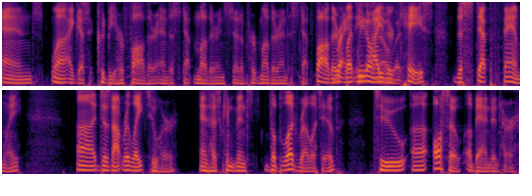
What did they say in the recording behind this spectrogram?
and well, I guess it could be her father and a stepmother instead of her mother and a stepfather. Right, But we in don't know, either but- case, the step family uh, does not relate to her and has convinced the blood relative to uh, also abandon her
